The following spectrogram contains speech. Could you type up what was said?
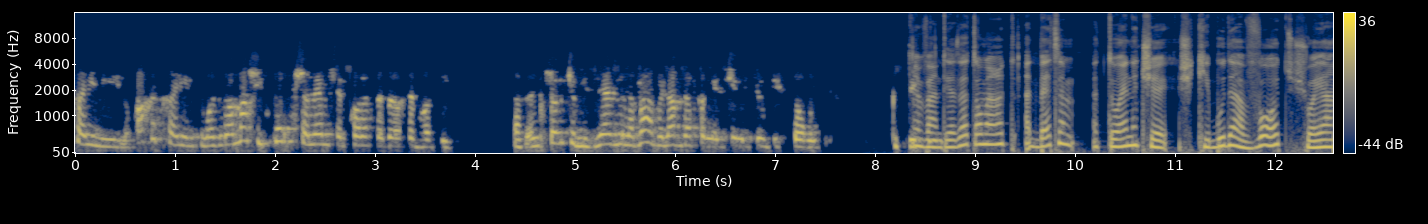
חיים, היא לוקחת חיים, זאת אומרת, זה ממש היפוך שלם של כל הסדר החברתי. אז אני חושבת שמזה זה נבע, ולאו דווקא מאיזושהי מציאות היסטורית. הבנתי, אז את אומרת, את בעצם, את טוענת ש, שכיבוד האבות, שהוא היה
